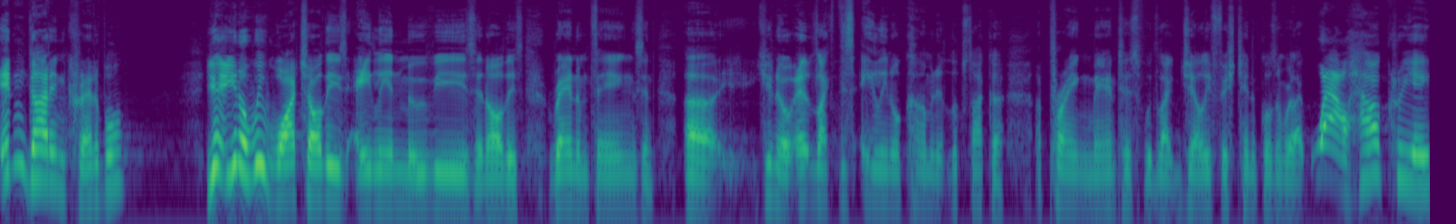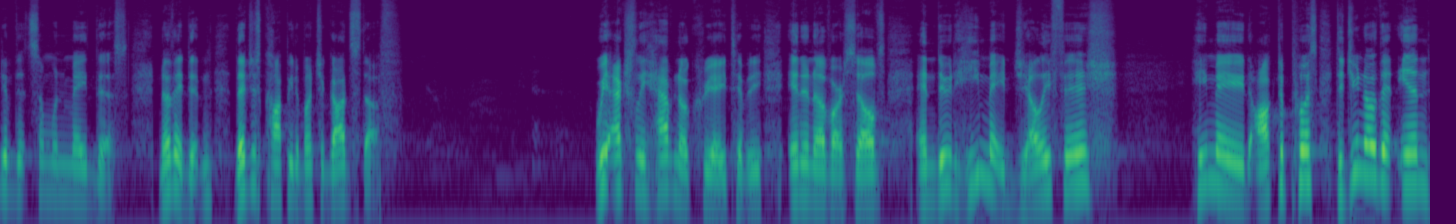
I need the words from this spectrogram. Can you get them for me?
Isn't God incredible? You, you know, we watch all these alien movies and all these random things, and, uh, you know, like this alien will come and it looks like a, a praying mantis with like jellyfish tentacles, and we're like, wow, how creative that someone made this. No, they didn't. They just copied a bunch of God stuff. We actually have no creativity in and of ourselves. And dude, he made jellyfish, he made octopus. Did you know that in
